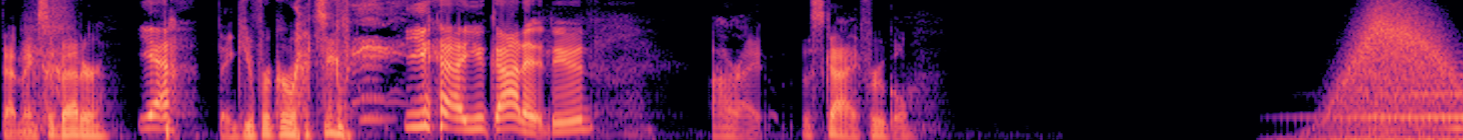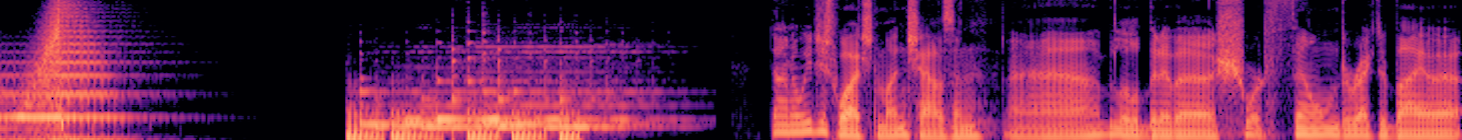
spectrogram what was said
that makes it better. Yeah. Thank you for correcting me. Yeah, you got it, dude. All right, the sky, frugal. Donna, we just watched Munchausen, uh, a little bit of a short film directed by a,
